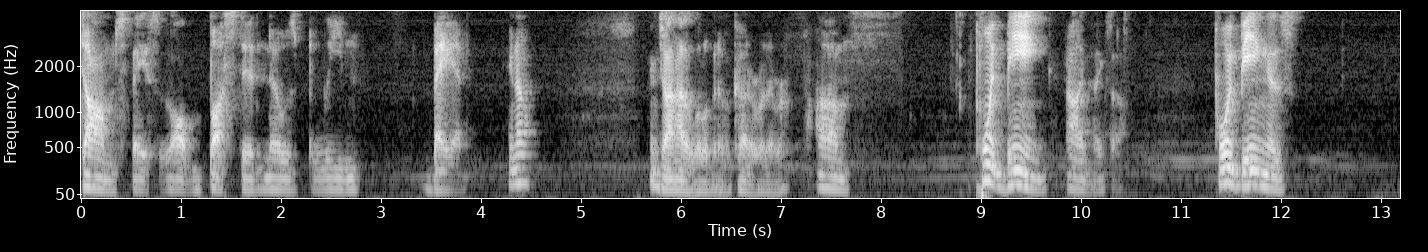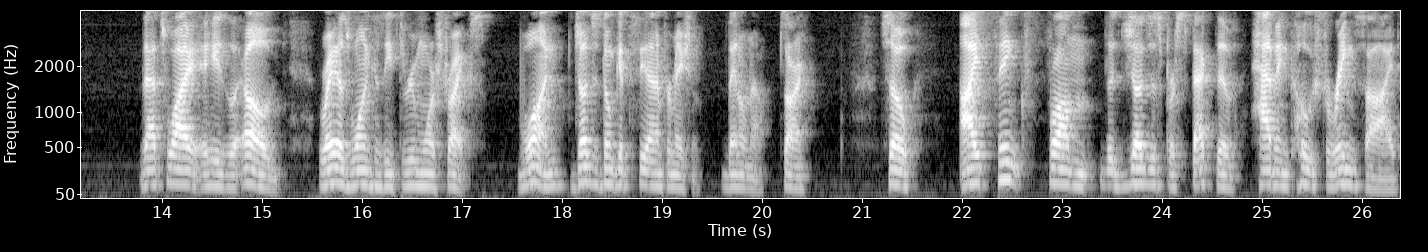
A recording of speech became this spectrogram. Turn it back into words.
Dom's face is all busted, nose bleeding, bad. You know? I think Jon had a little bit of a cut or whatever. Um, point being, I don't think so. Point being is that's why he's like, oh, Reyes won because he threw more strikes. One, judges don't get to see that information. They don't know. Sorry. So I think from the judge's perspective, having coached ringside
